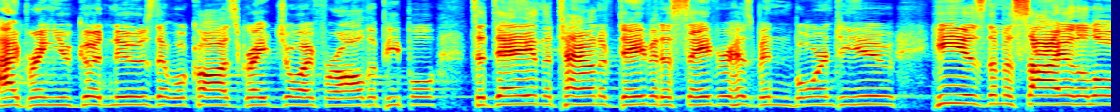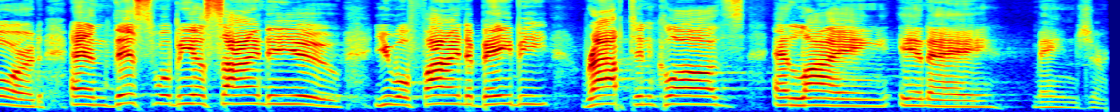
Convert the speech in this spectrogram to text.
I bring you good news that will cause great joy for all the people. Today, in the town of David, a Savior has been born to you. He is the Messiah, of the Lord. And this will be a sign to you. You will find a baby wrapped in cloths and lying in a manger.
